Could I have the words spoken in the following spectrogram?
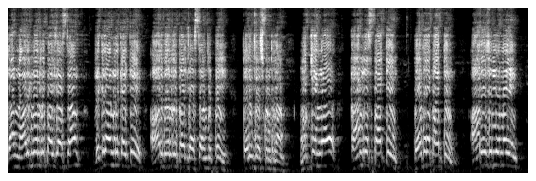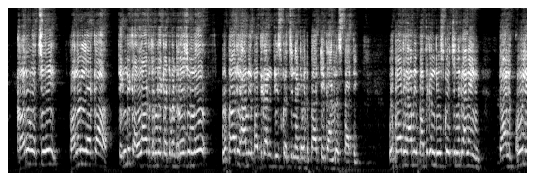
దాన్ని నాలుగు వేల రూపాయలు చేస్తాం. వికలాంగులకైతే ఆరు వేల రూపాయలు చేస్తామని చెప్పి తెలియజేసుకుంటున్నాం. ముఖ్యంగా కాంగ్రెస్ పార్టీ పేదల పార్టీ ఆ రోజుల్లోనే కరువు వచ్చి పనులు లేక తిండికి అల్లాడుతుండేటటువంటి రోజుల్లో ఉపాధి హామీ పథకాన్ని తీసుకొచ్చినటువంటి పార్టీ కాంగ్రెస్ పార్టీ. ఉపాధి హామీ పథకం తీసుకొచ్చింది కానీ దాని కూలి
